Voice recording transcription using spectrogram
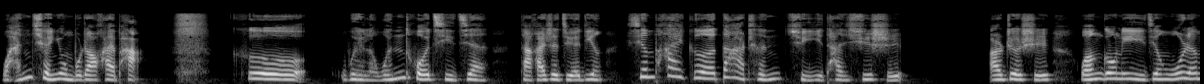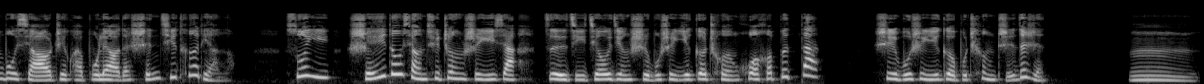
完全用不着害怕。可为了稳妥起见，他还是决定先派个大臣去一探虚实。而这时，王宫里已经无人不晓这块布料的神奇特点了。所以，谁都想去证实一下自己究竟是不是一个蠢货和笨蛋，是不是一个不称职的人。嗯，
